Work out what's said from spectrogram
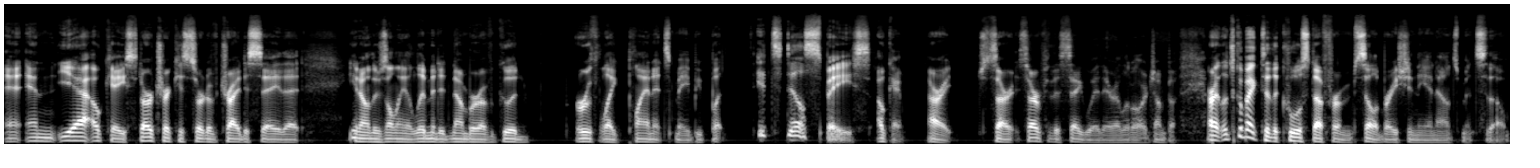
and, and yeah, okay. Star Trek has sort of tried to say that you know there's only a limited number of good Earth-like planets, maybe, but it's still space. Okay, all right. Sorry, sorry for the segue there a little or jumped off. All right, let's go back to the cool stuff from Celebration, the announcements though.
